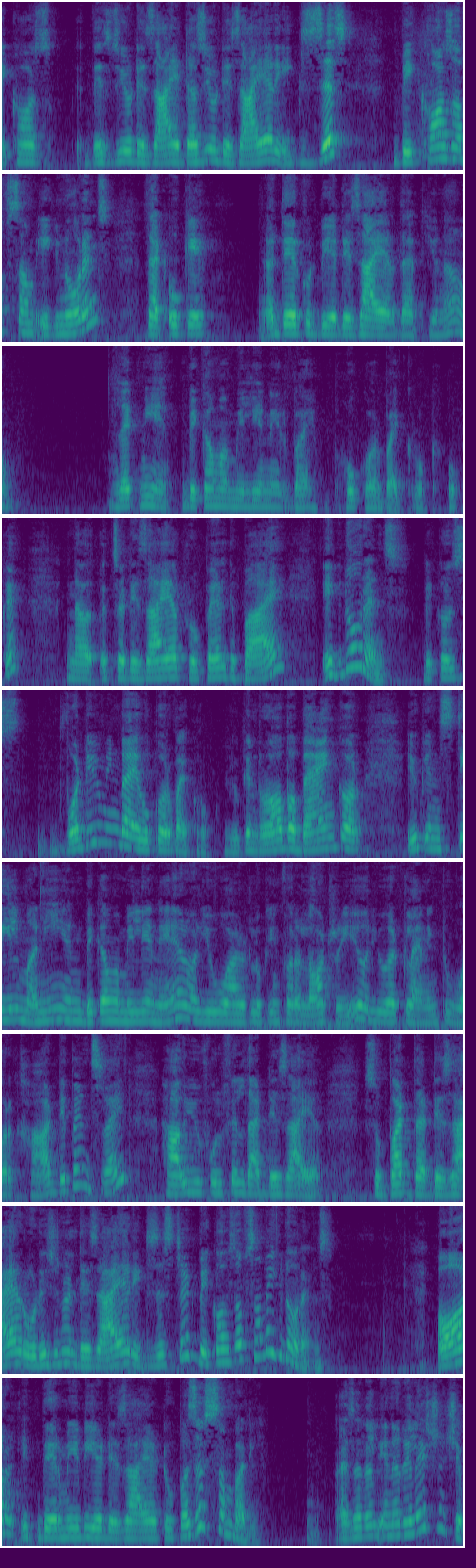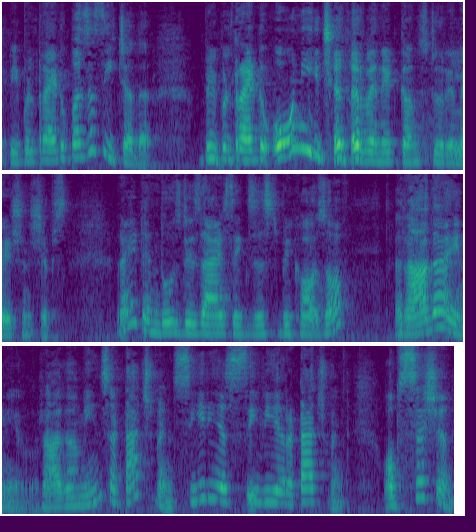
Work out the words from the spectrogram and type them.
because is your desire does your desire exist because of some ignorance that okay uh, there could be a desire that you know let me become a millionaire by hook or by crook okay? Now it's a desire propelled by ignorance because what do you mean by hook or by crook? You can rob a bank or you can steal money and become a millionaire or you are looking for a lottery or you are planning to work hard. Depends right? How you fulfill that desire. So but that desire original desire existed because of some ignorance. Or it, there may be a desire to possess somebody. As a in a relationship people try to possess each other. People try to own each other when it comes to relationships right? And those desires exist because of raga in you. Raga means attachment serious severe attachment obsession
